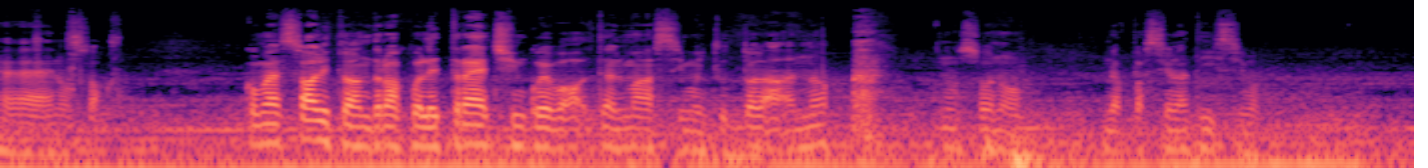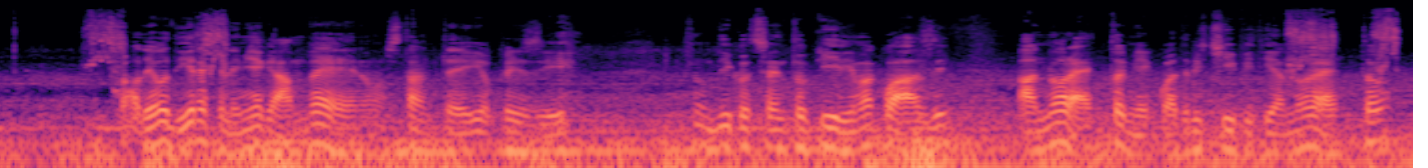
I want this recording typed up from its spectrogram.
eh, non so. Come al solito andrò quelle 3-5 volte al massimo in tutto l'anno. Non sono un appassionatissimo. Però devo dire che le mie gambe nonostante io pesi non dico 100 kg ma quasi hanno retto i miei quadricipiti hanno retto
